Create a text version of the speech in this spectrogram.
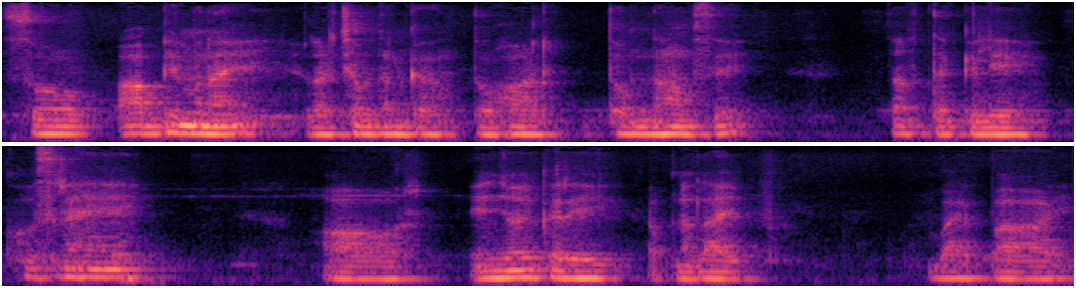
सो so, आप भी मनाएँ रक्षाबंधन का त्यौहार धूमधाम से। तब तक के लिए खुश रहें और एंजॉय करें अपना लाइफ बाय बाय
